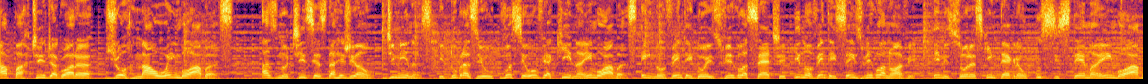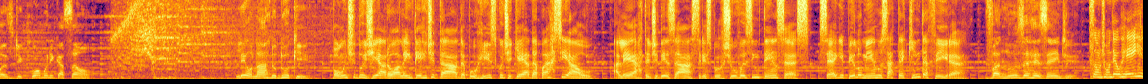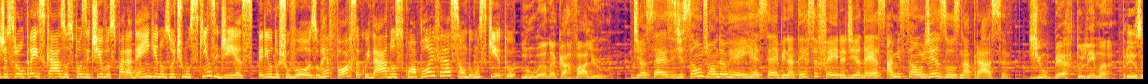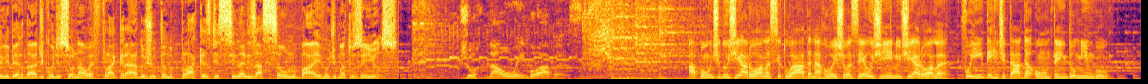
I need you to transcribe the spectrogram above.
A partir de agora, Jornal em Boabas. As notícias da região, de Minas e do Brasil, você ouve aqui na Emboabas, em 92,7 e 96,9. Emissoras que integram o sistema Emboabas de comunicação. Leonardo Duque. Ponte do Giarola interditada por risco de queda parcial. Alerta de desastres por chuvas intensas. Segue pelo menos até quinta-feira. Vanusa Rezende. São João Del Rei registrou três casos positivos para dengue nos últimos 15 dias. Período chuvoso reforça cuidados com a proliferação do mosquito. Luana Carvalho. Diocese de São João Del Rei recebe na terça-feira, dia 10, a missão Jesus na Praça. Gilberto Lima. Preso em liberdade condicional é flagrado chutando placas de sinalização no bairro de Matozinhos. Jornal em Boabas. A ponte do Giarola, situada na rua José Eugênio Giarola, foi interditada ontem, domingo.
